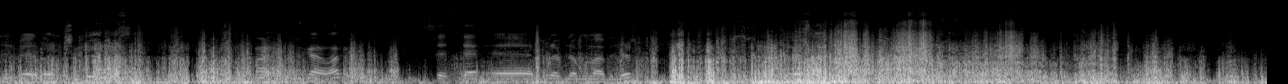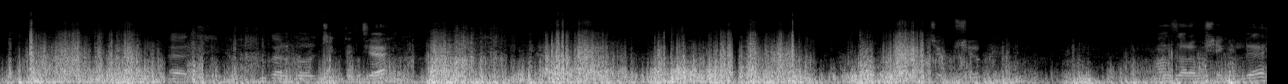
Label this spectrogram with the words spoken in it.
Zirveye doğru çıkıyoruz. Malum rüzgar var. Seste eee, problem olabilir. Arkadaşlar. Evet, yukarı doğru çıktıkça yapacak bir şey yok. Manzara bu şekilde.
